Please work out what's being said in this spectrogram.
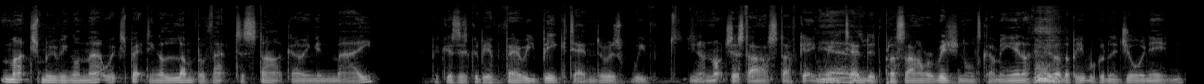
much moving on that. We're expecting a lump of that to start going in May because there's going to be a very big tender as we've, you know, not just our stuff getting Yeah. retendered plus our originals coming in. I think there's other people going to join in.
